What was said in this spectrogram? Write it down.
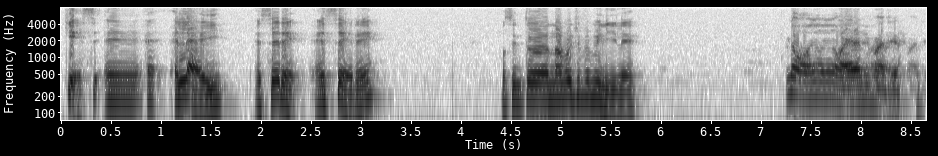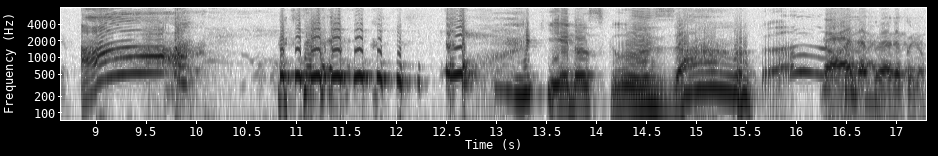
Chi è? È, è- è lei? È Sere? È Sere? Ho sentito una voce femminile. No, no, no, era mia madre. Ah! Chiedo scusa. No, era quello, era quello.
